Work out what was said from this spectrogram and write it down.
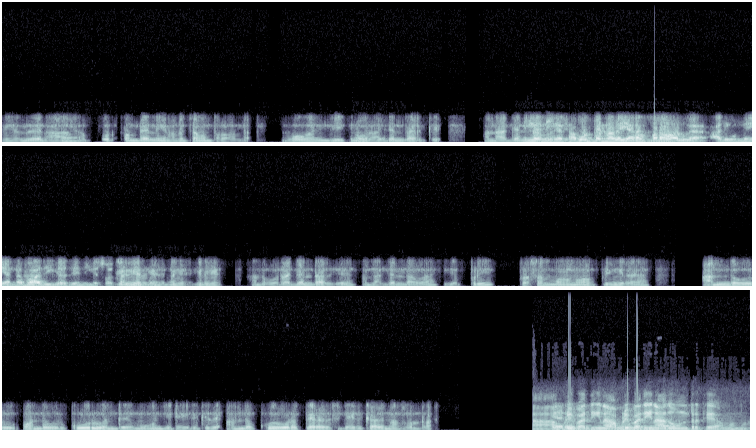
இருங்க நீங்க வந்து நான். சப்போர்ட் பண்றேன்னு நீங்க நினைச்சாலும் பரவாயில்ல. மோகன்ஜிக்குன்னு ஒரு Okay. அஜெண்டா இருக்கு. அந்த அஜெண்டா நீங்க சப்போர்ட் பண்ணாலும் எனக்கு பரவாயில்ல. அது ஒண்ணும் என்ன. பாதிக்காது. நீங்க இருங்க இருங்க இருங்க அந்த ஒரு அஜெண்டா இருக்கு. அந்த அஜெண்டாவை எப்படி ப்ரெசென்ட் பண்ணணும் அப்படிங்கிற அந்த ஒரு அந்த ஒரு கூறு வந்து மோகன்ஜிட்ட இருக்குது. அந்த கூறோட பேரரசிட்ட இருக்காதுன்னு நான் சொல்றேன். அப்படி பாத்தீங்கன்னா அப்படி பாத்தீங்கன்னா அது ஒன்று இருக்கு. ஆமாமா.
